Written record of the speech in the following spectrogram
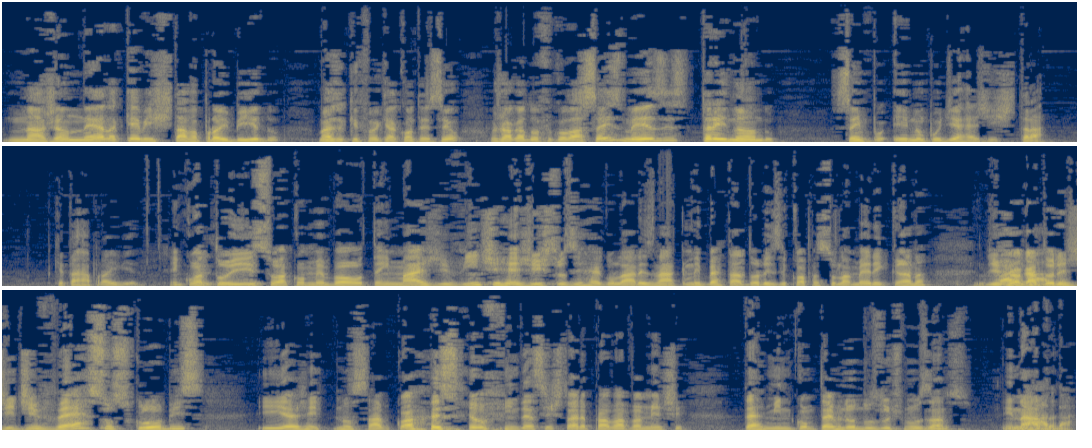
na janela que ele estava proibido, mas o que foi que aconteceu? O jogador ficou lá seis meses treinando, sem, ele não podia registrar, porque estava proibido. Enquanto isso, a Comembol tem mais de 20 registros irregulares na Libertadores e Copa Sul-Americana de jogadores de diversos clubes e a gente não sabe qual vai ser o fim dessa história. Provavelmente termine como terminou nos últimos anos. Em nada.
